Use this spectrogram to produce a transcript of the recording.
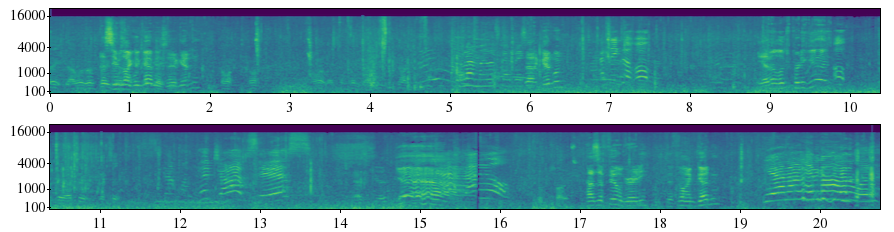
Wait, that was a big That seems one. like a good one. Is it a good one? Come on, come on. Come on, that's a one. Hold on, Layla's got a big Is that a good one? I think so. Oh, Yeah, that looks pretty good. Oh. Okay, that's it, that's it. Got one. Good job, sis. That's good. Yeah. Daniel. Oops, sorry. How's it feel, Grady? Does it feel like good? one? Yeah, not as big as the other one.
